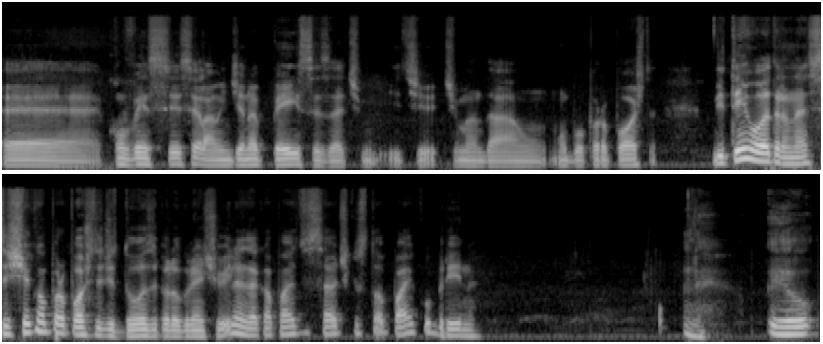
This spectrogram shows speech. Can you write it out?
é, convencer, sei lá, o Indiana Pacers a te, te, te mandar um, uma boa proposta. E tem outra, né? Se chega uma proposta de 12 pelo Grant Williams, é capaz do Celtics topar e cobrir, né? É eu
